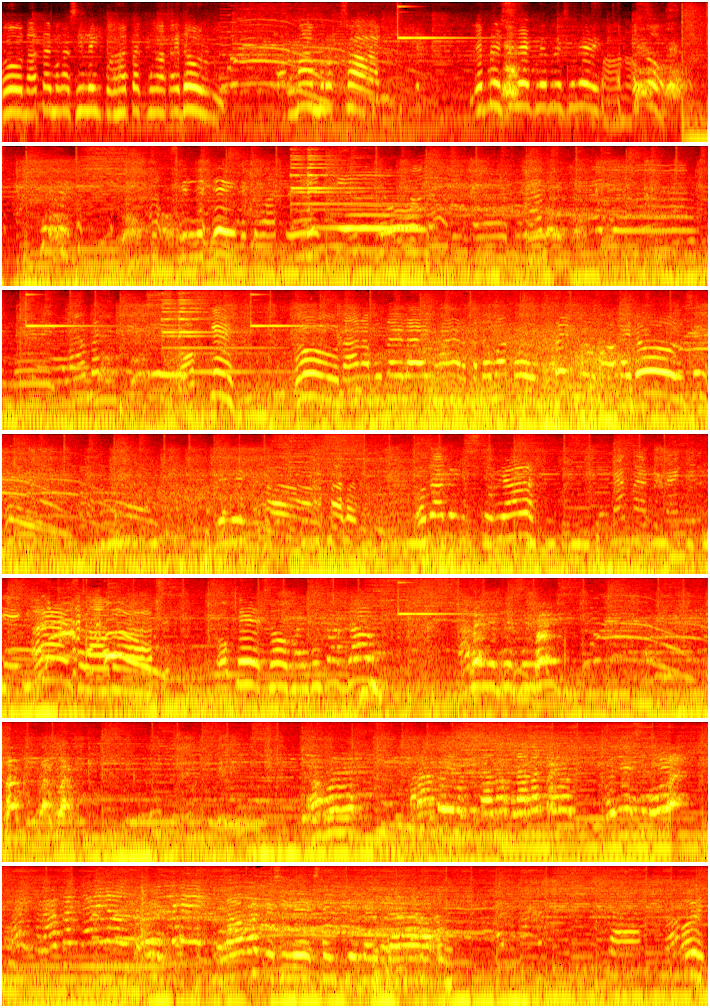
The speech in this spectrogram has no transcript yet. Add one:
So, natay mga siling panghatak mga kaidol. Ang Ma'am Roxanne. Libre silig, libre silig. Ito. Silig, ito ate. Thank you. Okay. So, nahanap po tayo lain ha. Nakadawa ko. Thank you mga kaidol. Silig. Silig na. O, dating istorya. selamat. Oke, okay, so main putar jam. Ada di presiden. Oke, para tuh yang kita mau selamat tayo. Punya sini. Hai, selamat. Selamat ke sini. Thank you, Oi.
